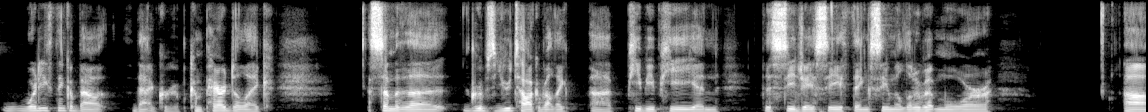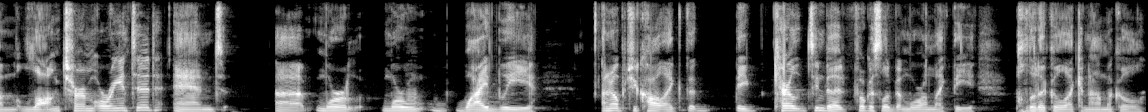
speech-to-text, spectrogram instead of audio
What do you think about that group compared to like some of the groups you talk about, like uh, PBP and the CJC? Things seem a little bit more um, long term oriented and uh, more more widely. I don't know what you call it, like the, they care seem to focus a little bit more on like the political economical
